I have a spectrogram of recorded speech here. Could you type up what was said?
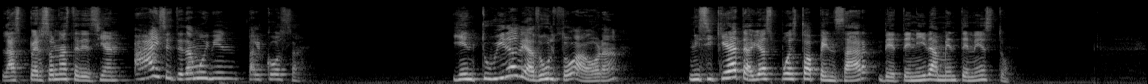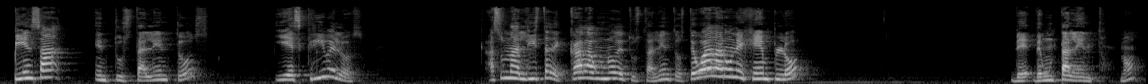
las personas te decían, ay, se te da muy bien tal cosa. Y en tu vida de adulto ahora, ni siquiera te habías puesto a pensar detenidamente en esto. Piensa en tus talentos y escríbelos. Haz una lista de cada uno de tus talentos. Te voy a dar un ejemplo de, un talento, ¿no?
